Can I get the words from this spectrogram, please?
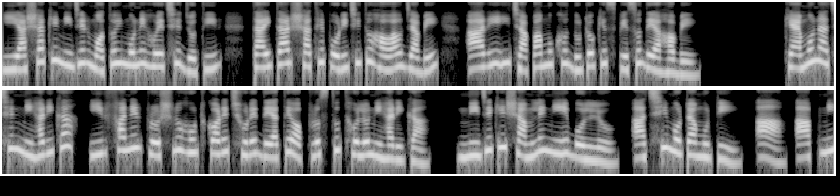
ইয়াশাকে নিজের মতোই মনে হয়েছে জ্যোতির, তাই তার সাথে পরিচিত হওয়াও যাবে, আর এই চাপামুখ দুটোকে স্পেসও দেয়া হবে। কেমন আছেন নিহারিকা? ইরফানের প্রশ্ন হুট করে ছুড়ে দেয়াতে অপ্রস্তুত হল নিহারিকা। নিজেকে সামলে নিয়ে বলল, আছি মোটামুটি। আ, আপনি?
